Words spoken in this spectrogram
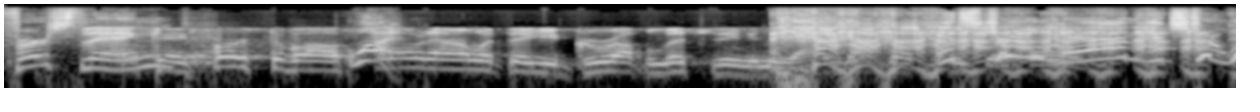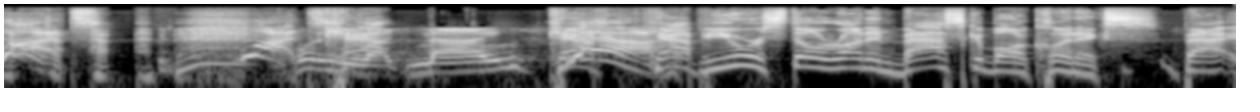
First thing, Okay, first of all, What? slow down with the you grew up listening to me. it's true, man. It's true. What? What? What are you Cap- like nine? Cap, Yeah. Cap, you were still running basketball clinics. Back,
